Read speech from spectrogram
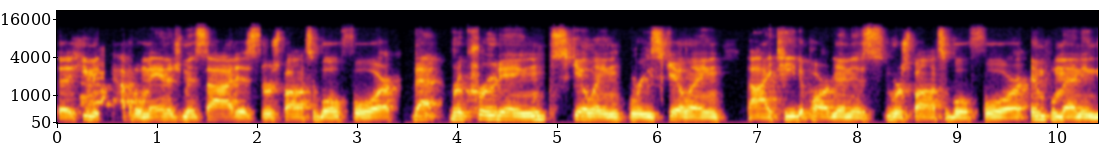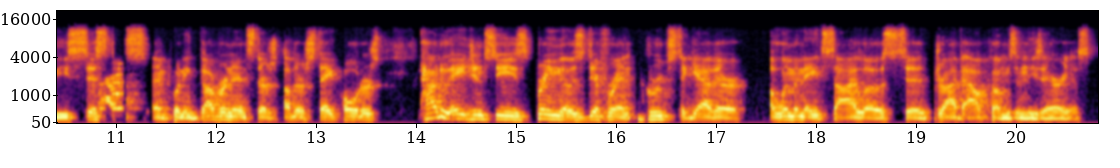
The human capital management side is responsible for that recruiting, skilling, reskilling. The IT department is responsible for implementing these systems and putting governance. There's other stakeholders. How do agencies bring those different groups together, eliminate silos to drive outcomes in these areas?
